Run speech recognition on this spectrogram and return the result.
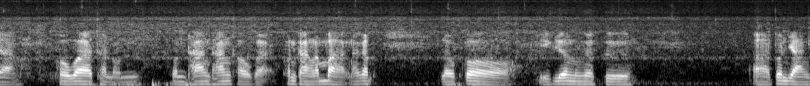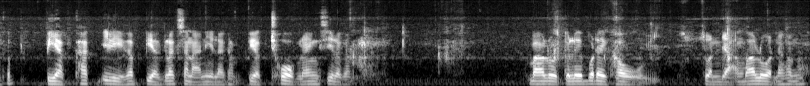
ยาง เพราะว่าถนน หนทางทางเขาก็ค่อนข้างลำบากนะครับ แล้วก็อีกเรื่องหนึ่งก็คืออ่าต้นยางก็เปียกคักอีหลีครับเปียกลักษณะนี้แหละครับเปียกโชกแรงสิแหละครับ บาโรดก็เลยบ่ได้เข้าส่วนยางบาโรดนะครับเนาะ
